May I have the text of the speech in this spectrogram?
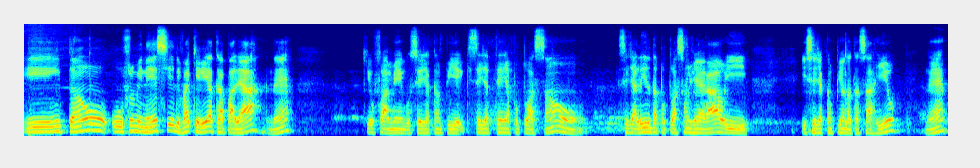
E então o Fluminense ele vai querer atrapalhar, né? que o Flamengo seja campeão, que seja tenha pontuação, seja líder da pontuação geral e, e seja campeão da Taça Rio, né?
